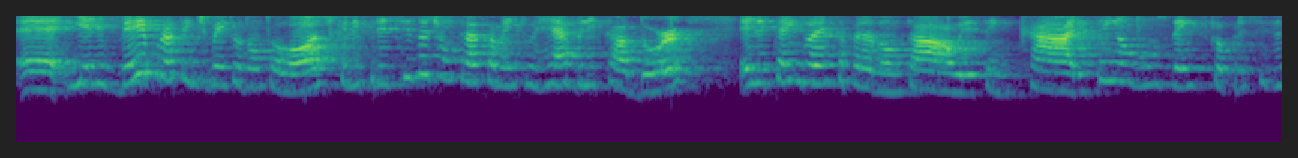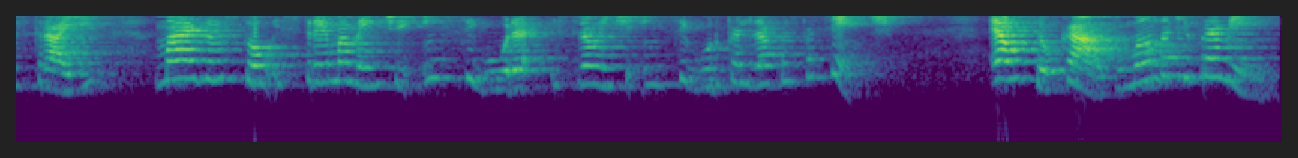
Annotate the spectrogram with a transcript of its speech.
é, e ele veio para o atendimento odontológico, ele precisa de um tratamento reabilitador, ele tem doença periodontal, ele tem cárie, tem alguns dentes que eu preciso extrair, mas eu estou extremamente insegura, extremamente inseguro para lidar com esse paciente. É o seu caso? Manda aqui para mim.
